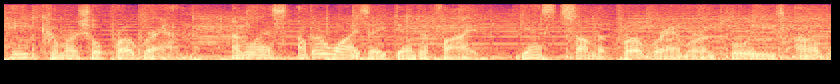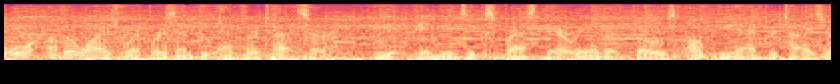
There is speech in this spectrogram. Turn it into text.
paid commercial program. Unless otherwise identified, guests on the program are employees of or otherwise represent the advertiser. The opinions expressed therein are those of the advertiser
